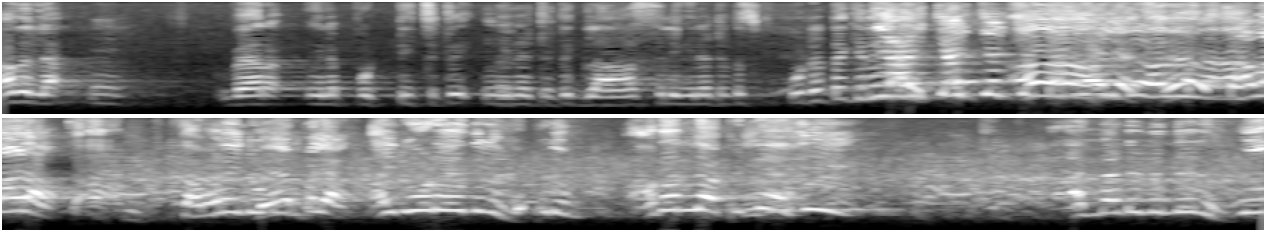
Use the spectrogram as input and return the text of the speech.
അതല്ല. വേറെ ഇങ്ങനെ പൊട്ടിച്ചിട്ട് ഇങ്ങനെ ഇട്ടിട്ട് ഗ്ലാസ്സിൽ ഇങ്ങനെ ഇട്ടിട്ട് സവാള. അതിന്റെ കൂടെ- ഉപ്പിടും. അതല്ല പിന്നെ ഓ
